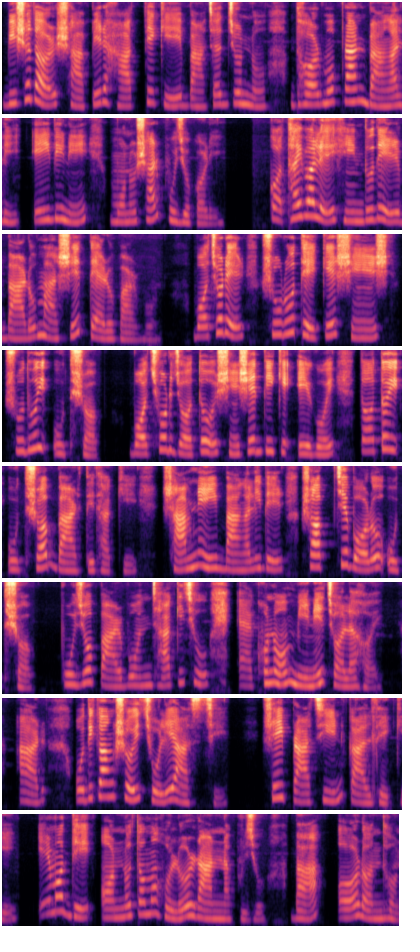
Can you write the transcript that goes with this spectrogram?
বিষধর সাপের হাত থেকে বাঁচার জন্য ধর্মপ্রাণ বাঙালি এই দিনে মনসার পুজো করে। কথায় বলে, হিন্দুদের বারো মাসে তেরো পার্বণ। বছরের শুরু থেকে শেষ শুধুই উৎসব। বছর যত শেষের দিকে এগোয়, ততই উৎসব বাড়তে থাকে। সামনেই বাঙালিদের সবচেয়ে বড় উৎসব। পুজো, পার্বণ যা কিছু এখনও মেনে চলা হয় আর অধিকাংশই চলে আসছে সেই প্রাচীন কাল থেকে। এর মধ্যে অন্যতম হলো রান্না পুজো বা অরন্ধন।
